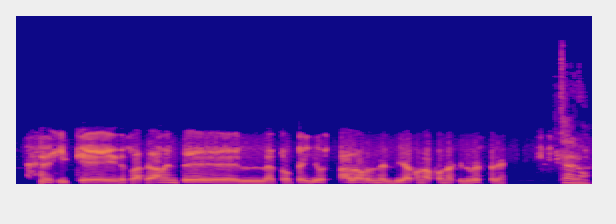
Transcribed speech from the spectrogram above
y que desgraciadamente el atropello está a la orden del día con la fauna silvestre. Claro,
